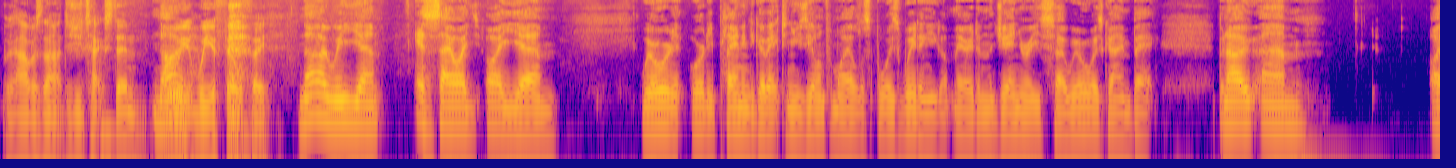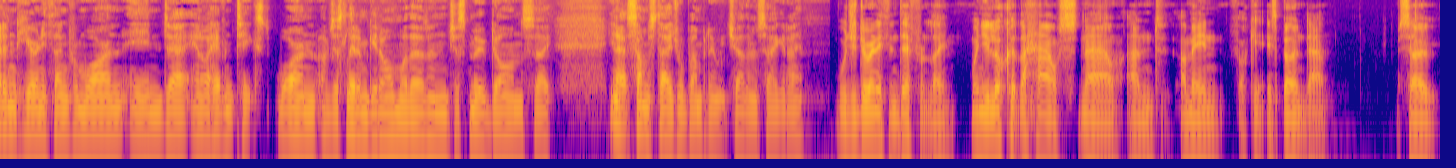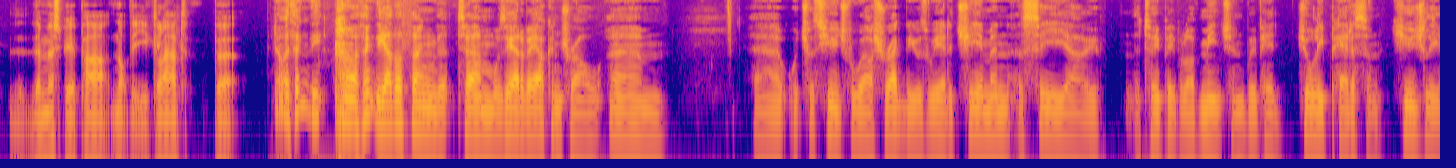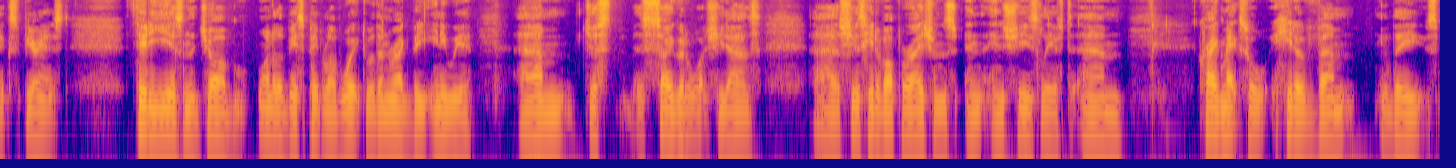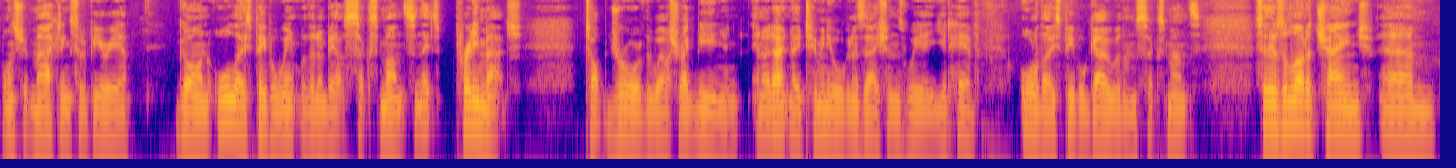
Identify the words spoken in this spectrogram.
How was that? Did you text him? No. Were you, were you, filthy? no, we. Um, as I say, I, I um, we're already already planning to go back to New Zealand for my eldest boy's wedding. He got married in the January, so we're always going back. But no, um, I didn't hear anything from Warren, and uh, and I haven't texted Warren. I've just let him get on with it and just moved on. So, you know, at some stage we'll bump into each other and say good day. Would you do anything differently when you look at the house now? And I mean, fucking, it's burnt down. So there must be a part. Not that you're glad, but no. I think the I think the other thing that um, was out of our control, um, uh, which was huge for Welsh rugby, was we had a chairman, a CEO, the two people I've mentioned. We've had Julie Paterson, hugely experienced, 30 years in the job, one of the best people I've worked with in rugby anywhere. Um, just is so good at what she does. Uh, she was head of operations and, and she's left. Um, Craig Maxwell, head of um, the sponsorship marketing sort of area, gone. All those people went within about six months, and that's pretty much top draw of the Welsh Rugby Union. And I don't know too many organisations where you'd have all of those people go within six months. So there was a lot of change. Um,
